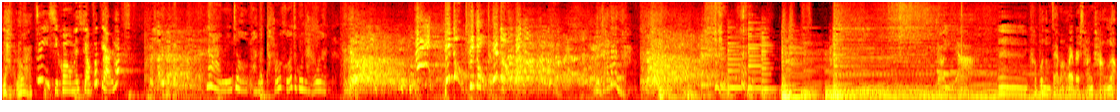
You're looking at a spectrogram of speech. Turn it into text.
姥姥啊最喜欢我们小不点儿了。那您就把那糖盒子给我拿过来。哎别动别动。别动别动。有炸弹呢。小雨啊嗯可不能再往外边藏糖了。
